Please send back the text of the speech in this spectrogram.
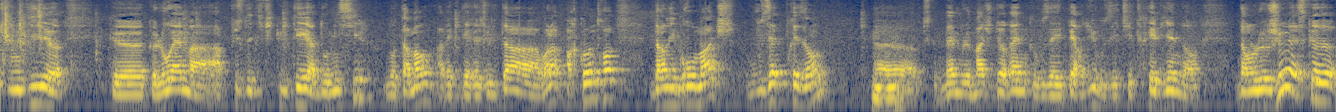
tu nous dis euh, que, que l'OM a, a plus de difficultés à domicile, notamment avec des résultats. Voilà. Par contre, dans les gros matchs, vous êtes présent. euh, parce que même le match de Rennes que vous avez perdu, vous étiez très bien dans, dans le jeu. Est-ce que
